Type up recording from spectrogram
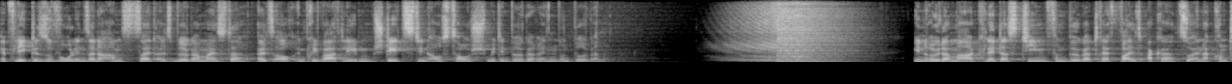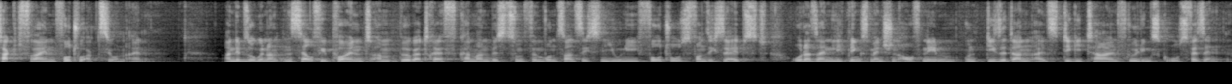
Er pflegte sowohl in seiner Amtszeit als Bürgermeister als auch im Privatleben stets den Austausch mit den Bürgerinnen und Bürgern. In Rödermark lädt das Team von Bürgertreff Waldacker zu einer kontaktfreien Fotoaktion ein. An dem sogenannten Selfie Point am Bürgertreff kann man bis zum 25. Juni Fotos von sich selbst oder seinen Lieblingsmenschen aufnehmen und diese dann als digitalen Frühlingsgruß versenden.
